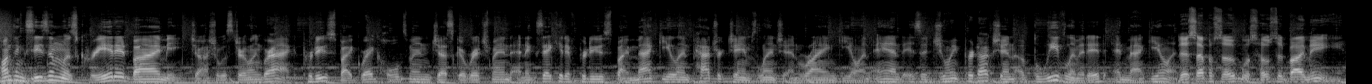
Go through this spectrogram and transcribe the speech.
Haunting Season was created by me, Joshua Sterling Bragg, produced by Greg Holdsman, Jessica Richmond, and executive produced by Matt Gielen, Patrick James Lynch, and Ryan Gielen, and is a joint production of Believe Limited and Matt Gielen. This episode was hosted by me,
